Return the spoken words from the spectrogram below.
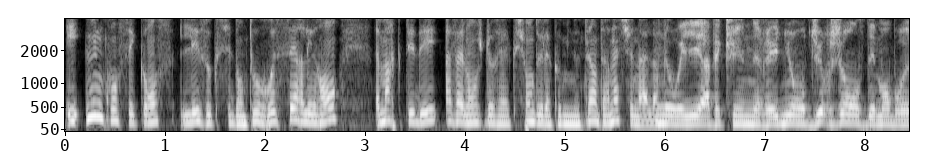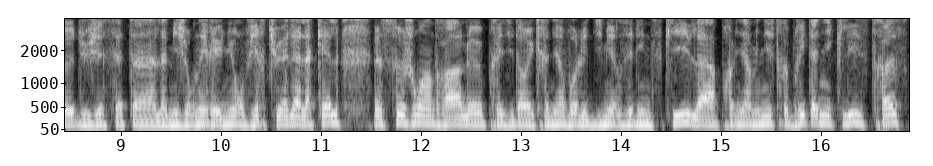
Et une conséquence, les Occidentaux resserrent les rangs. Marc Tédé, avalanche de réaction de la communauté internationale. Oui, avec une réunion d'urgence des membres du G7 à la mi-journée, réunion virtuelle à laquelle se joindra le président ukrainien Volodymyr Zelensky. La première ministre britannique Liz Truss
